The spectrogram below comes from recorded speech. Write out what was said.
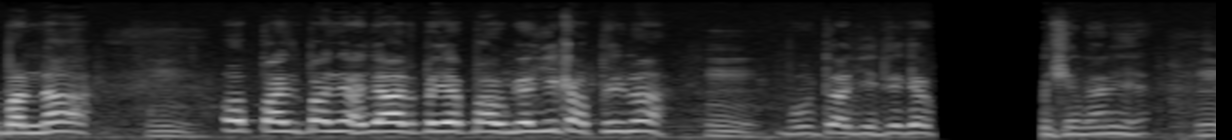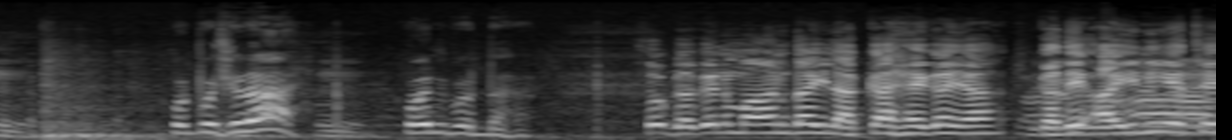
ਬੰਨਾ ਹੂੰ। ਉਹ 5-5000 ਰੁਪਏ ਪਾਉਂਗੇ ਜੀ ਕਾਪੀ ਨਾਲ। ਹੂੰ। ਵੋਟਾਂ ਜਿੱਤ ਕੇ ਪੁੱਛਣਾ ਨਹੀਂ ਹੈ। ਹੂੰ। ਕੋਈ ਪੁੱਛਦਾ? ਕੋਈ ਨਹੀਂ ਪੁੱਛਦਾ। ਸੋ ਗਗਨ ਮਾਨ ਦਾ ਇਲਾਕਾ ਹੈਗਾ ਆ ਕਦੇ ਆਈ ਨਹੀਂ ਇੱਥੇ?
